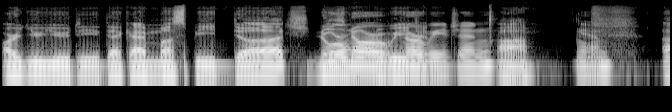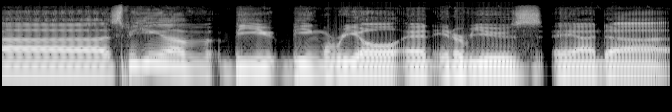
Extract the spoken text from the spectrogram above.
R U U D. That guy must be Dutch, Nor- He's Nor- Norwegian. Norwegian. Ah. Yeah. Uh, speaking of be being real and interviews and uh,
